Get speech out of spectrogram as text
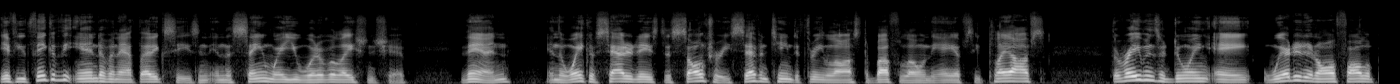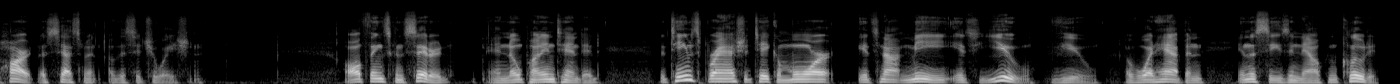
If you think of the end of an athletic season in the same way you would a relationship, then, in the wake of Saturday's desultory 17 3 loss to Buffalo in the AFC playoffs, the Ravens are doing a where did it all fall apart assessment of the situation. All things considered, and no pun intended, the team's brass should take a more it's not me, it's you view of what happened in the season now concluded.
